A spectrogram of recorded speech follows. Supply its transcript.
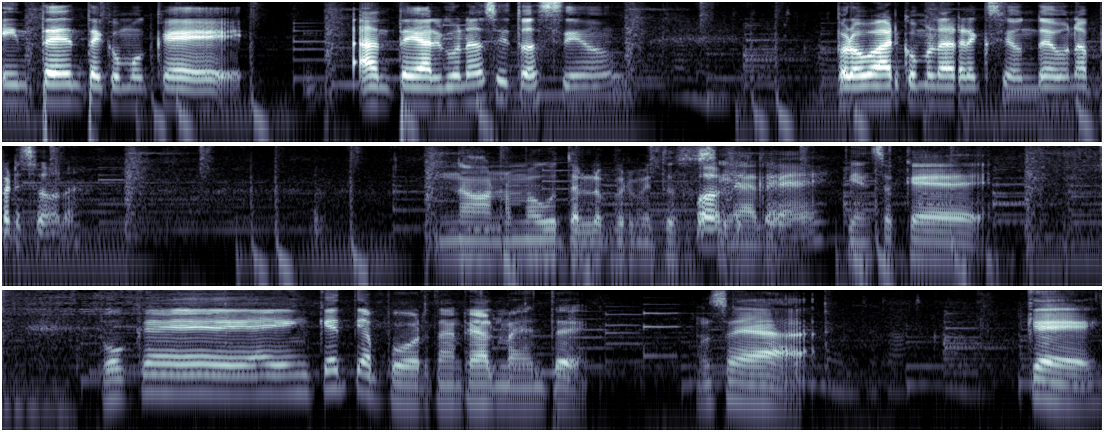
intente como que ante alguna situación probar como la reacción de una persona. No, no me gustan los ¿Por sociales. Pienso que... Porque ¿en qué te aportan realmente? O sea, ¿qué?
